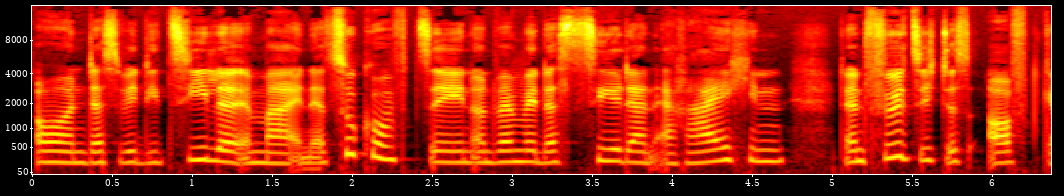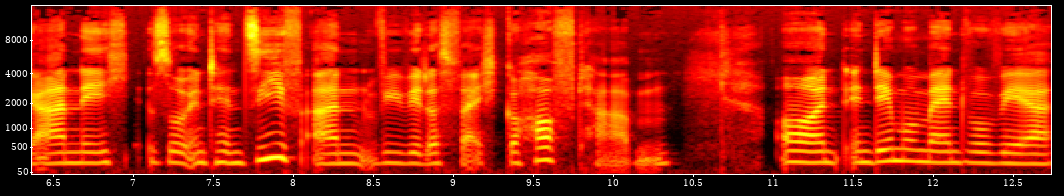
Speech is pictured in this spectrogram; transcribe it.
und dass wir die Ziele immer in der Zukunft sehen und wenn wir das Ziel dann erreichen, dann fühlt sich das oft gar nicht so intensiv an, wie wir das vielleicht gehofft haben. Und in dem Moment, wo wir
